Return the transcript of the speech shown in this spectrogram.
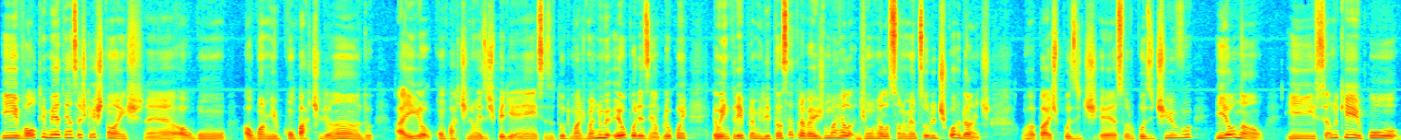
e volta e meia tem essas questões, né? algum, algum amigo compartilhando, aí compartilham as experiências e tudo mais. Mas meu, eu, por exemplo, eu, eu entrei para a militância através de, uma, de um relacionamento soro discordante. O rapaz positivo, é, soro positivo e eu não. E sendo que por,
